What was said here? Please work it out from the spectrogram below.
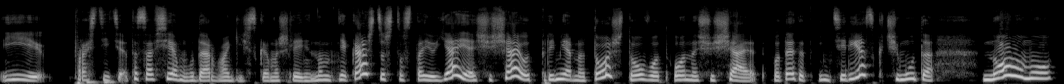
И, простите, это совсем удар в магическое мышление. Но мне кажется, что стою я и ощущаю вот примерно то, что вот он ощущает. Вот этот интерес к чему-то новому,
